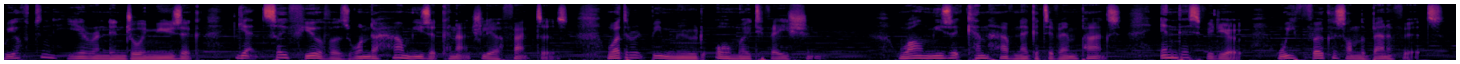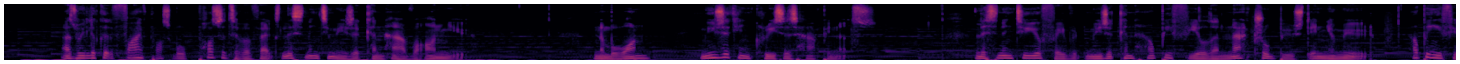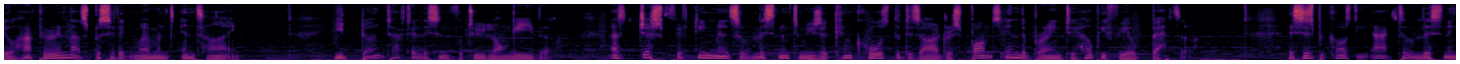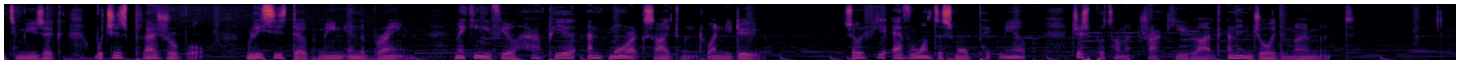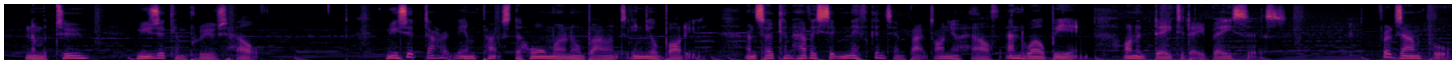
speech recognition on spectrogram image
We often hear and enjoy music, yet so few of us wonder how music can actually affect us, whether it be mood or motivation. While music can have negative impacts, in this video we focus on the benefits, as we look at 5 possible positive effects listening to music can have on you. Number 1. Music increases happiness. Listening to your favourite music can help you feel a natural boost in your mood, helping you feel happier in that specific moment in time. You don't have to listen for too long either, as just 15 minutes of listening to music can cause the desired response in the brain to help you feel better. This is because the act of listening to music, which is pleasurable, releases dopamine in the brain, making you feel happier and more excitement when you do. So if you ever want a small pick me up, just put on a track you like and enjoy the moment. Number 2. Music improves health. Music directly impacts the hormonal balance in your body and so can have a significant impact on your health and well-being on a day-to-day -day basis. For example,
